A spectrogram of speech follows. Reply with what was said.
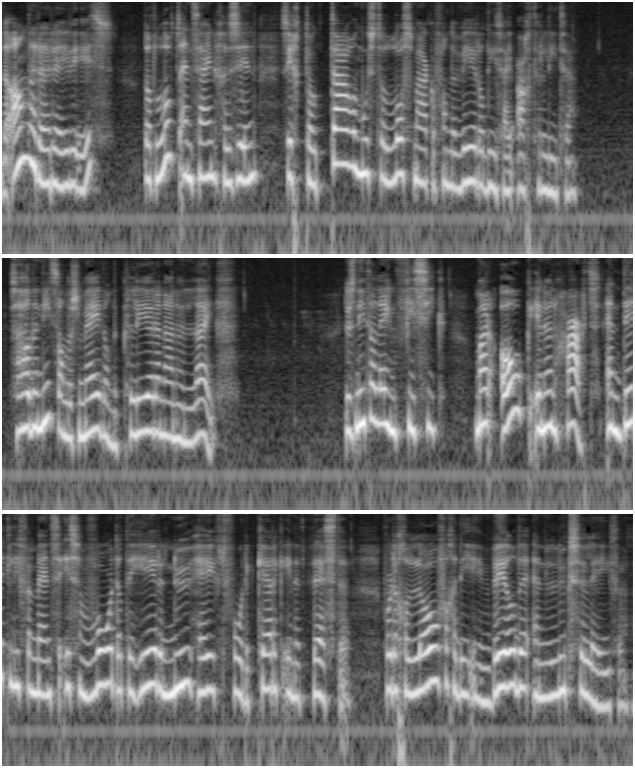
De andere reden is dat Lot en zijn gezin zich totaal moesten losmaken van de wereld die zij achterlieten. Ze hadden niets anders mee dan de kleren aan hun lijf. Dus niet alleen fysiek, maar ook in hun hart. En dit, lieve mensen, is een woord dat de Heere nu heeft voor de kerk in het Westen, voor de gelovigen die in wilde en luxe leven.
